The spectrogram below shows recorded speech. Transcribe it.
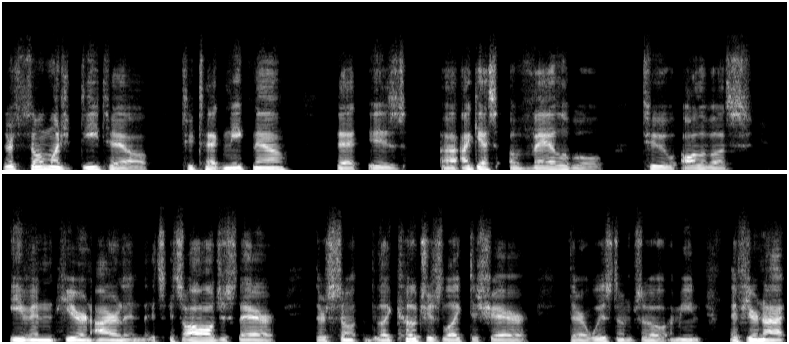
there's so much detail to technique now that is, uh, I guess, available to all of us, even here in Ireland. It's it's all just there. There's so like coaches like to share their wisdom. So I mean, if you're not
